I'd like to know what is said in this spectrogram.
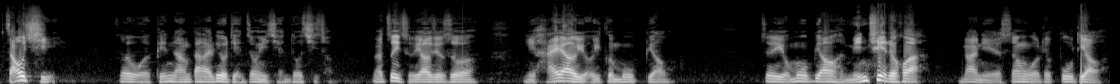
早起，所以我平常大概六点钟以前都起床。那最主要就是说，你还要有一个目标。这有目标很明确的话，那你的生活的步调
